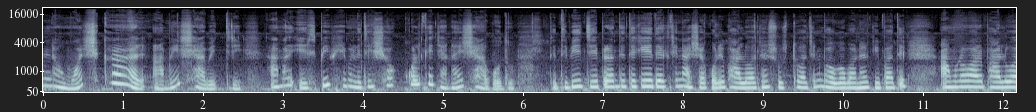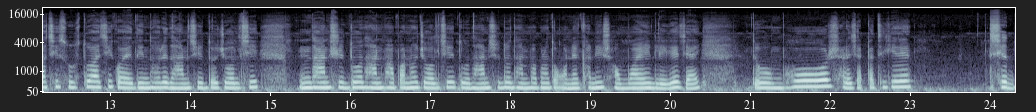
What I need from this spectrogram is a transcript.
নমস্কার, আমি সাবিত্রী। আমার এসপি ফ্যামিলিতে সকলকে জানাই স্বাগত। পৃথিবীর যে প্রান্তে থেকে দেখছেন, আশা করি ভালো আছেন, সুস্থ আছেন, ভগবানের কৃপাতে আমরাও আর ভালো আছি, সুস্থ আছি। কয়েকদিন ধরে ধান সিদ্ধ চলছে, ধান সিদ্ধ, ধান ভাপানো চলছে। তো ধান সিদ্ধ, ধান ভাপানো তো অনেকখানি সময় লেগে যায়। তো ভোর সাড়ে চারটা থেকে সেদ্ধ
